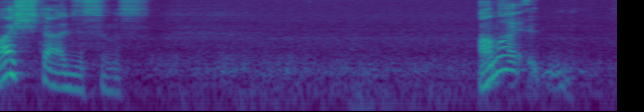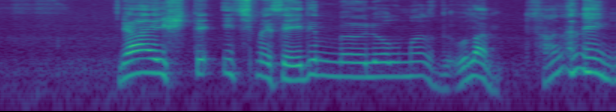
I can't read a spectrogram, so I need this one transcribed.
Baş tacısınız. Ama ya işte içmeseydim böyle olmazdı. Ulan sana ne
